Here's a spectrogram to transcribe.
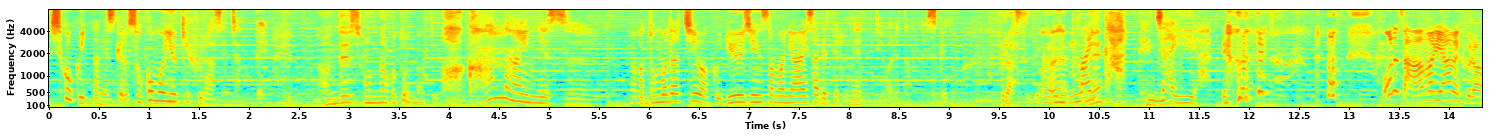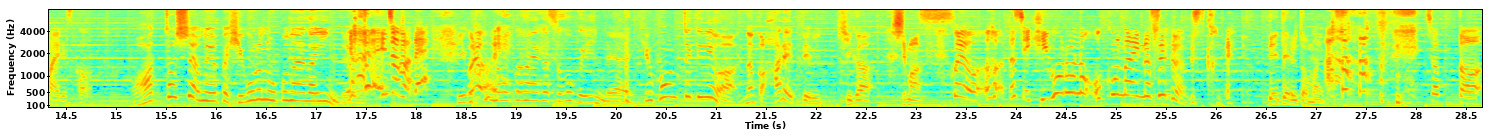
四国行ったんですけどそこも雪降らせちゃって。えなんでそんなことになってるわかんないんです。なんか友達曰く龍神様に愛されてるねって言われたんですけど。プラスで考えてうんまあいいねかって、うんじゃあいいやって。小野さんあんまり雨降らないですか？私あのやっぱり日頃の行いがいいんで。え ちょっと待って。日頃の行いがすごくいいんで基本的にはなんか晴れてる気がします。これ私日頃の行いのせいなんですかね。出てると思います。ちょっと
